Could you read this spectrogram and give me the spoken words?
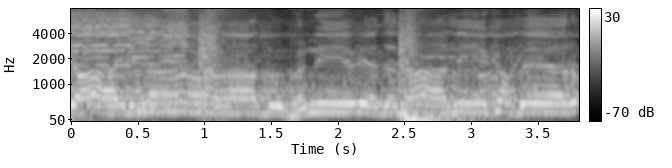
ગાયના દુઃખની વેદનાની ખબર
